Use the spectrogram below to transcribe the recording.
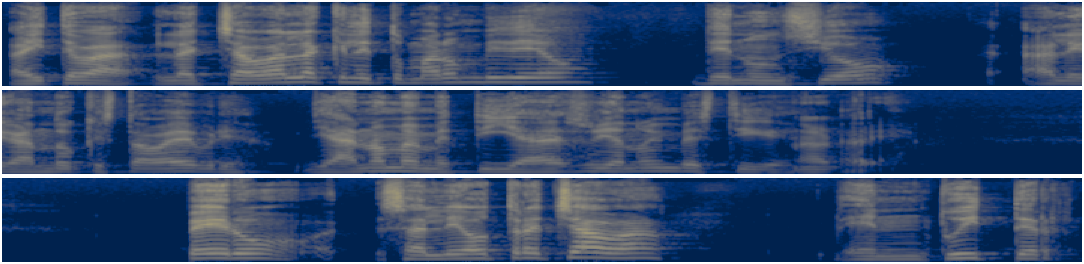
ahí te va. La chava a la que le tomaron video denunció alegando que estaba ebria. Ya no me metí, ya eso ya no investigué. Pero salió otra chava en Twitter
